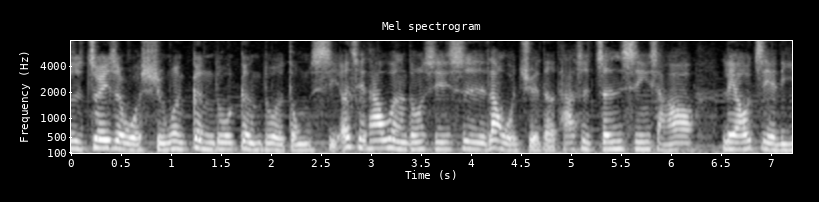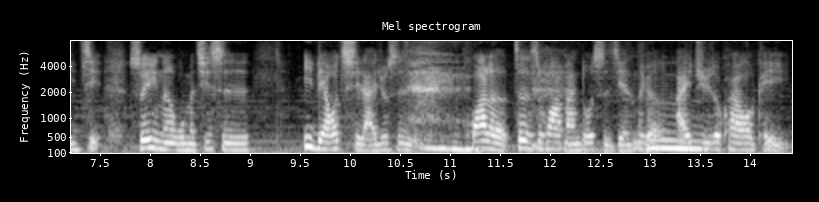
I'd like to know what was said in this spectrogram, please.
是追着我询问更多更多的东西，而且他问的东西是让我觉得他是真心想要了解理解，所以呢，我们其实一聊起来就是花了真的是花蛮多时间，那个 I G 都快要可以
